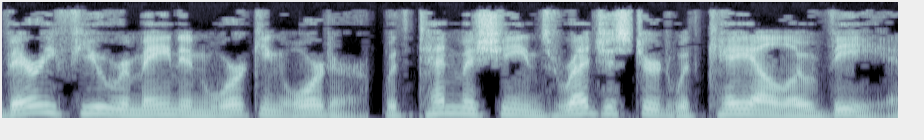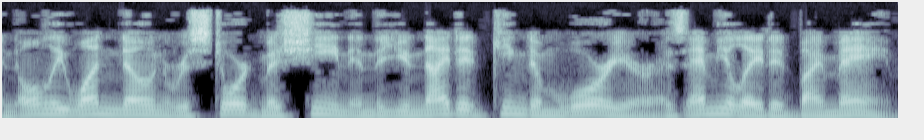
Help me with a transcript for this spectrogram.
very few remain in working order, with 10 machines registered with KLOV and only one known restored machine in the United Kingdom Warrior is emulated by MAME.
